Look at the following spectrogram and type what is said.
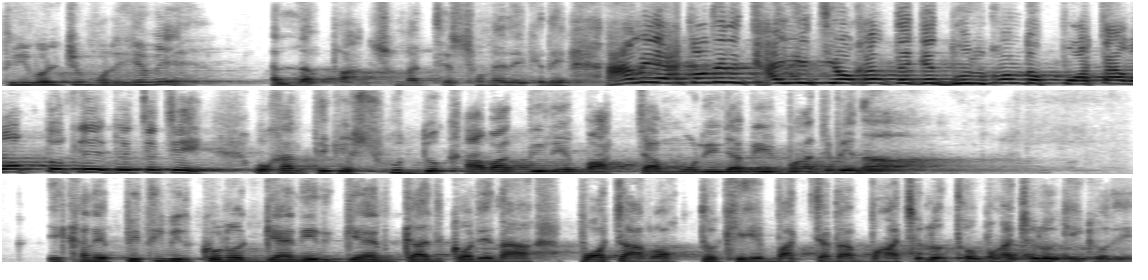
তুই বলছো মরে যাবে? আল্লাহ পাক শোনাচ্ছে, শুনে রেখে দে। আমি এতদিন খাইয়েছি, ওখান থেকে দুর্গন্ধ, পচা রক্ত খেয়ে বেঁচেছে। ওখান থেকে শুদ্ধ খাবার দিলে বাচ্চা মরে যাবে, বাঁচবে না। এখানে পৃথিবীর কোনো জ্ঞানীর জ্ঞান কাজ করে না। পচা রক্ত খেয়ে বাচ্চাটা বাঁচলো তো বাঁচলো কি করে?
